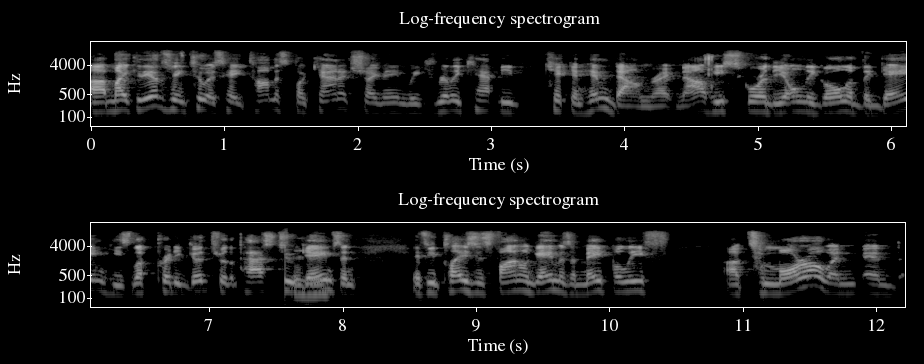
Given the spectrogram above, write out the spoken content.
Uh, Mike, the other thing too is, hey, Thomas Plekanec, I mean, we really can't be kicking him down right now. He scored the only goal of the game. He's looked pretty good through the past 2 mm-hmm. games, and if he plays his final game as a Maple Leaf uh, tomorrow and and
